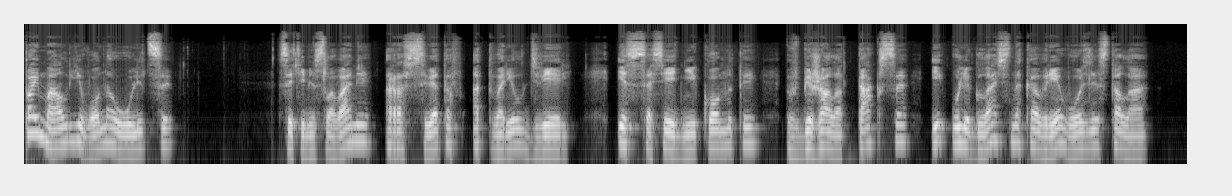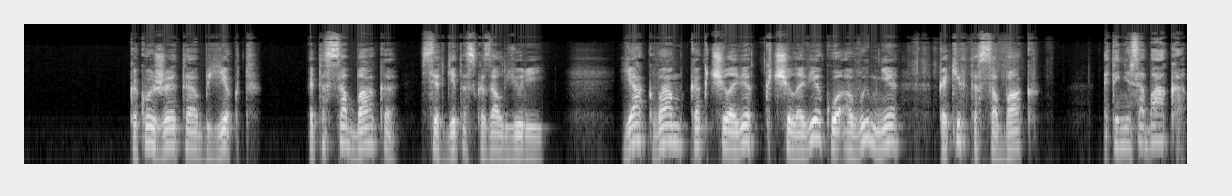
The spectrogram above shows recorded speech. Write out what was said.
Поймал его на улице. С этими словами Рассветов отворил дверь. Из соседней комнаты вбежала такса и улеглась на ковре возле стола. «Какой же это объект? Это собака», — сердито сказал Юрий. «Я к вам как человек к человеку, а вы мне каких-то собак». «Это не собака,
